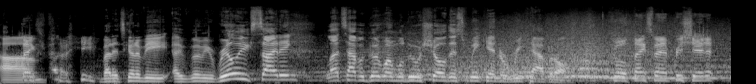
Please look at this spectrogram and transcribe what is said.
Um, Thanks, buddy. But, but it's going to be going to be really exciting. Let's have a good one. We'll do a show this weekend to recap it all. Cool. Thanks, man. Appreciate it.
